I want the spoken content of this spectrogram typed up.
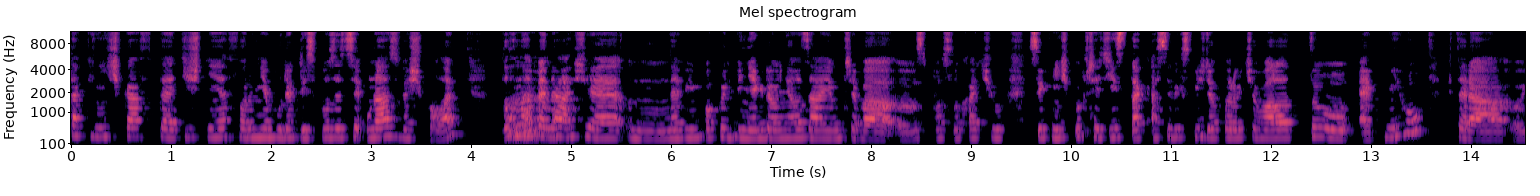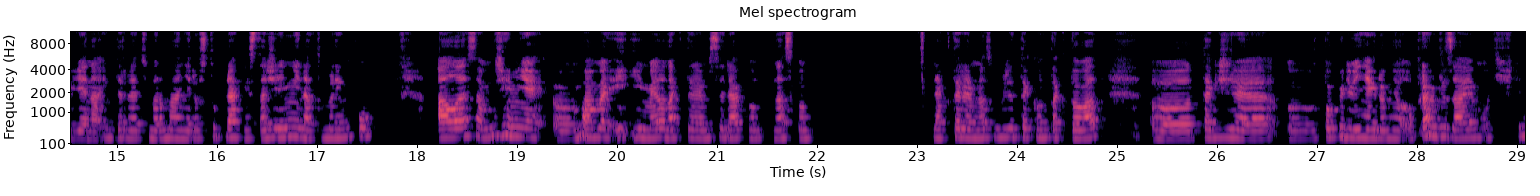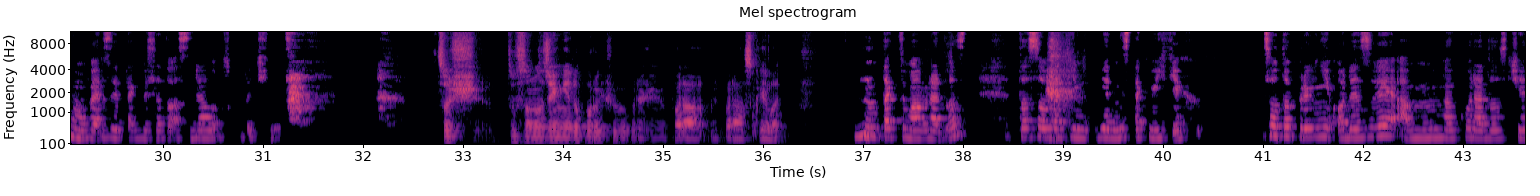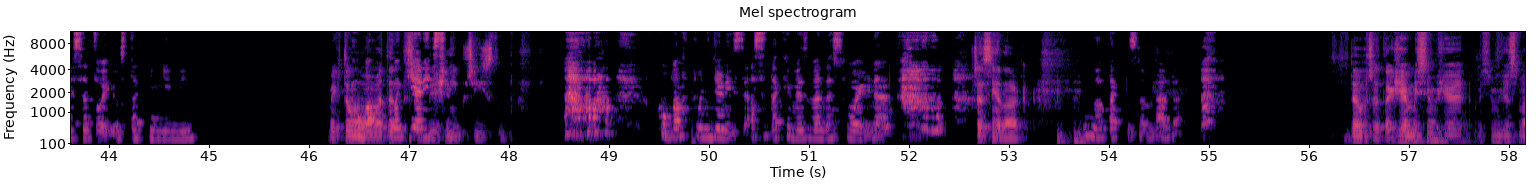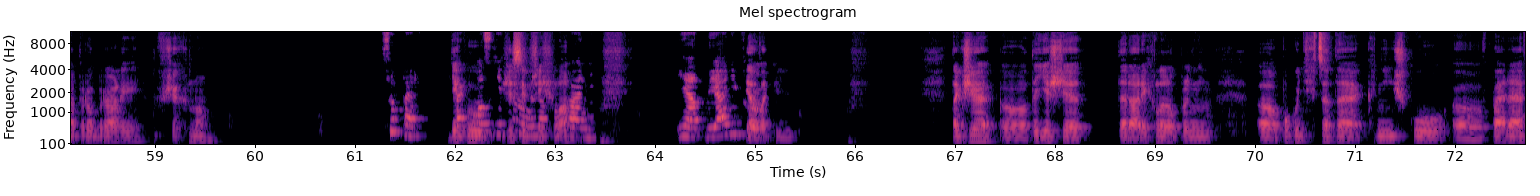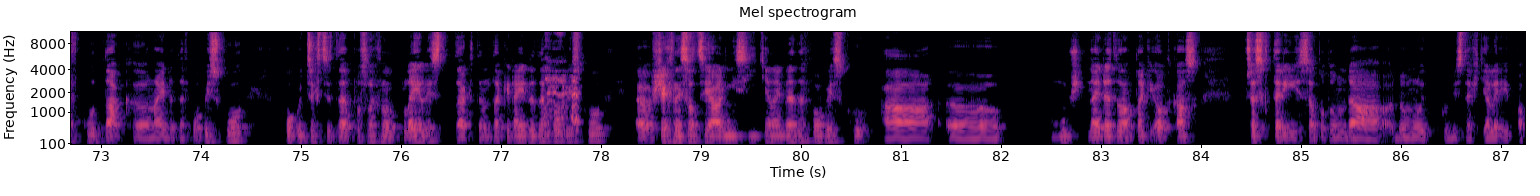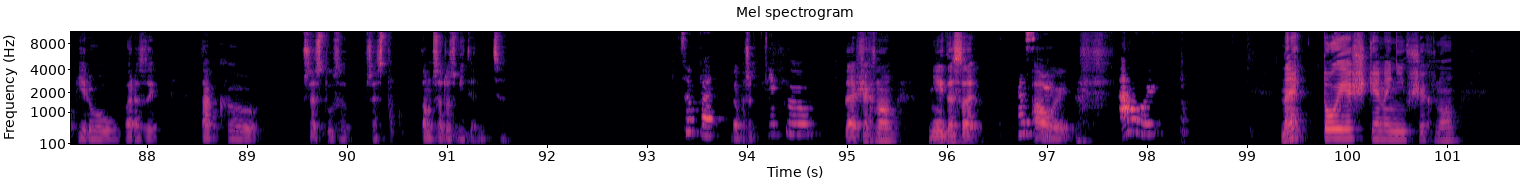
Ta knížka v té tištěné formě bude k dispozici u nás ve škole. To znamená, že mm, nevím, pokud by někdo měl zájem třeba z posluchačů si knížku přečíst, tak asi bych spíš doporučovala tu e-knihu, která je na internetu normálně dostupná ke stažení na tom linku. Ale samozřejmě máme i e-mail, na kterém se dá nás na kterém nás můžete kontaktovat. takže pokud by někdo měl opravdu zájem o tištěnou verzi, tak by se to asi dalo uskutečnit. Což tu samozřejmě doporučuji, protože vypadá, vypadá skvěle. No, tak to mám radost. To jsou zatím jedny z takových těch, jsou to první odezvy a mám velkou radost, že se to i ostatním líbí. My k tomu Kuba máme ten předběžný přístup. Kuba v pondělí si asi taky vyzvedne svoji, ne? Přesně tak. no tak to jsem ráda. Dobře, takže myslím, že, myslím, že jsme probrali všechno. Super. Děkuji, že jsi přišla. Já, já děkuji. Já taky děkuji. Takže teď ještě teda rychle doplním. Pokud chcete knížku v pdf tak najdete v popisku. Pokud se chcete poslechnout playlist, tak ten taky najdete v popisku. Všechny sociální sítě najdete v popisku a můž, najdete tam taky odkaz, přes který se potom dá domluvit, pokud byste chtěli papírovou verzi, tak přes tu se, přes tam se dozvíte více. Super. Dobře. Děkuju. To je všechno. Mějte se. Hezky. Ahoj. Ahoj. Ne, to ještě není všechno.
